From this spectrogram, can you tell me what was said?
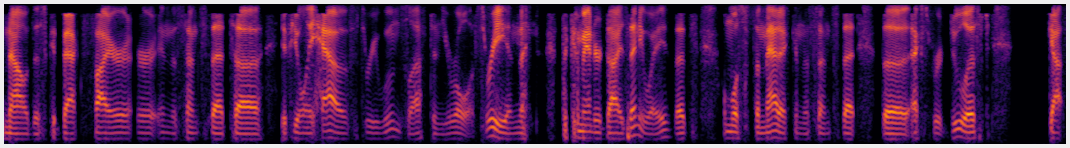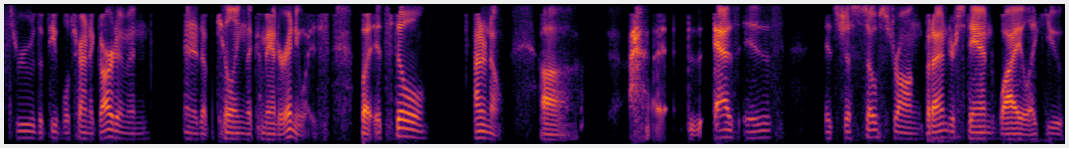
Now, this could backfire or in the sense that uh, if you only have three wounds left and you roll a three and then the commander dies anyway, that's almost thematic in the sense that the expert duelist got through the people trying to guard him and ended up killing the commander anyways. But it's still, I don't know, uh, as is, it's just so strong. But I understand why like you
